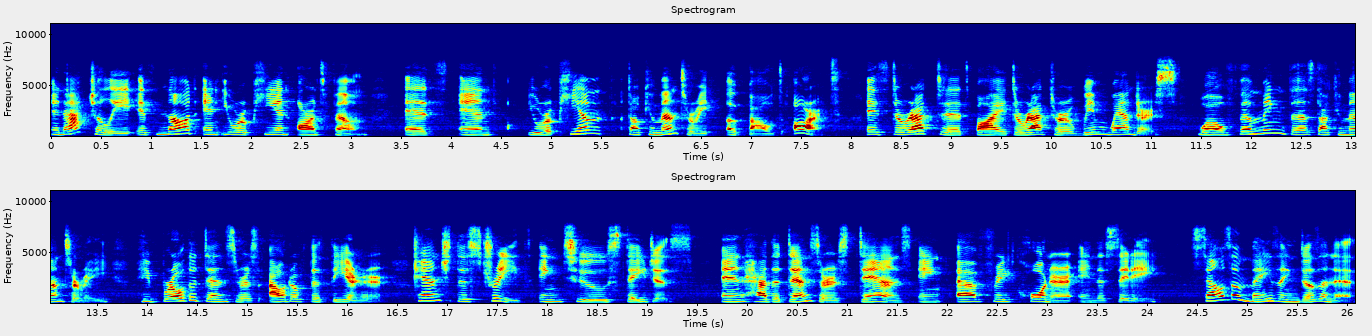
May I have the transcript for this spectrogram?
And actually, it's not an European art film. It's an European documentary about art. It's directed by director Wim Wenders. While filming this documentary, he brought the dancers out of the theater, changed the streets into stages, and had the dancers dance in every corner in the city. Sounds amazing, doesn't it?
